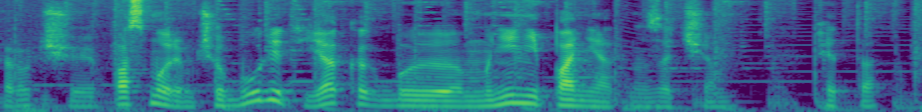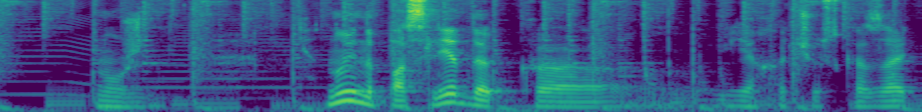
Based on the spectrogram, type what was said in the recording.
Короче, посмотрим, что будет. Я как бы, мне непонятно, зачем это нужно. Ну и напоследок э, я хочу сказать,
